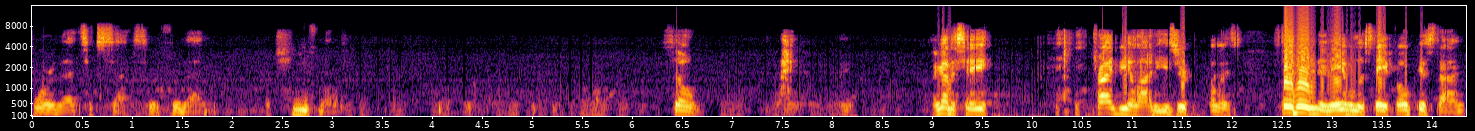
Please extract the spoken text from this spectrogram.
for that success or for that achievement. So I got to say, probably be a lot easier I was studying and able to stay focused on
